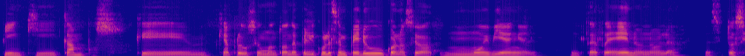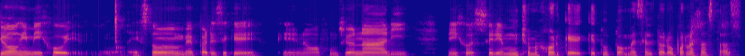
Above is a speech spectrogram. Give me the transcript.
Pinky Campos, que, que, ha producido un montón de películas en Perú, conoce muy bien el, terreno, ¿no? La, situación, y me dijo, esto me parece que, no va a funcionar, y me dijo, sería mucho mejor que, tú tomes el toro por las astas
